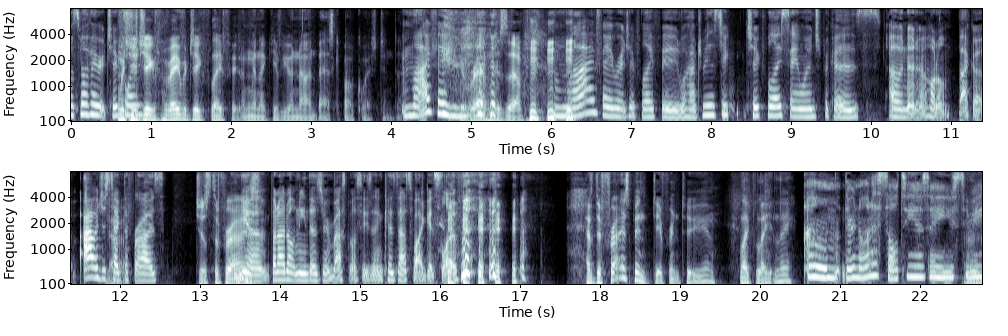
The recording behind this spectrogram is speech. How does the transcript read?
What's my favorite Chick Fil A? What's your Chick- favorite Chick Fil A food? I'm gonna give you a non-basketball question to, my to favorite. wrap this up. my favorite Chick Fil A food will have to be the Chick Fil A sandwich because oh no no hold on back up I would just take No. the fries Just the fries. yeah but I don't need those during basketball season because that's why I get slow Have the fries been different to you, like lately? um they're not as salty as they used to be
